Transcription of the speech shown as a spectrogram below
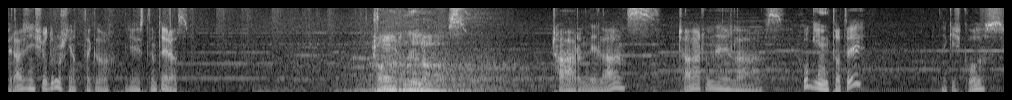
Wyraźnie się odróżnia od tego, gdzie jestem teraz. Czarny las. Czarny las, czarny las. Hugin, to ty? Jakiś głos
